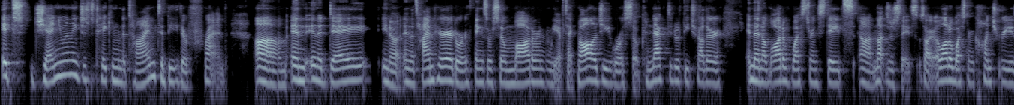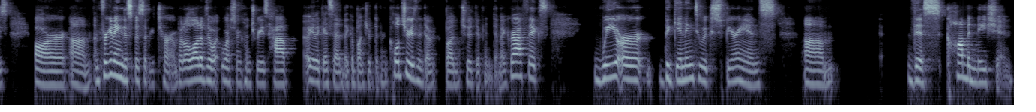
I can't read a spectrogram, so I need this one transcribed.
it's genuinely just taking the time to be their friend. Um and in a day you know in the time period where things are so modern we have technology we're so connected with each other and then a lot of western states um, not just states sorry a lot of western countries are um, i'm forgetting the specific term but a lot of the western countries have like i said like a bunch of different cultures and a bunch of different demographics. We are beginning to experience um, this combination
